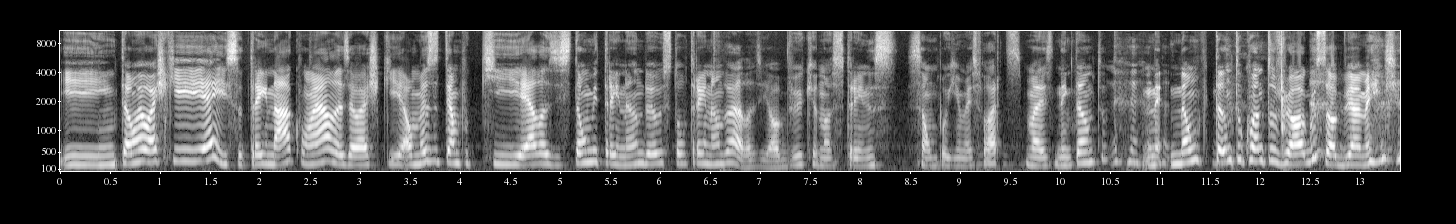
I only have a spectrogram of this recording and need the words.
E então eu acho que é isso, treinar com elas, eu acho que ao mesmo tempo que elas estão me treinando, eu estou treinando elas. E óbvio que os nossos treinos são um pouquinho mais fortes, mas nem tanto, não tanto quanto os jogos, obviamente.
